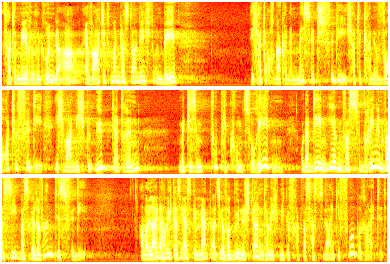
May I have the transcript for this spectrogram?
Es hatte mehrere Gründe. A, erwartet man das da nicht? Und B, Ich hatte auch gar keine Message für die. Ich hatte keine Worte für die. Ich war nicht geübt darin, mit diesem Publikum zu reden oder denen irgendwas zu bringen, was, sie, was relevant ist für die. Aber leider habe ich das erst gemerkt, als ich auf der Bühne stand, habe ich mich gefragt, was hast du da eigentlich vorbereitet?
